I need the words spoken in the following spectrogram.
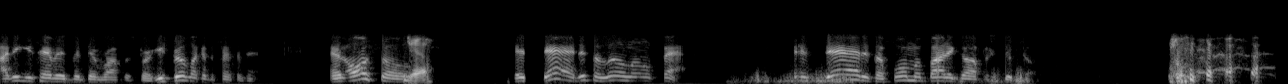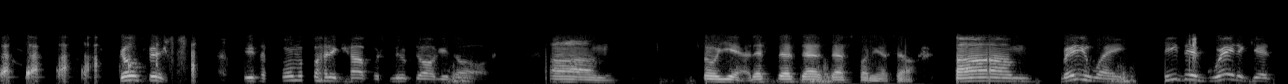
I think he's heavier than Ben Roethlisberger. He's built like a defensive end, and also Yeah. his dad, is a little known fact. His dad is a former bodyguard for Snoop Dogg. Go figure. He's a former bodyguard for Snoop Doggy Dog. Um, so yeah, that's that's that's that's funny as hell. Um, but anyway, he did great against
